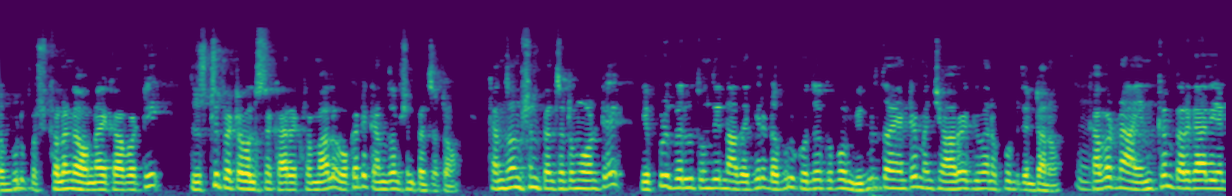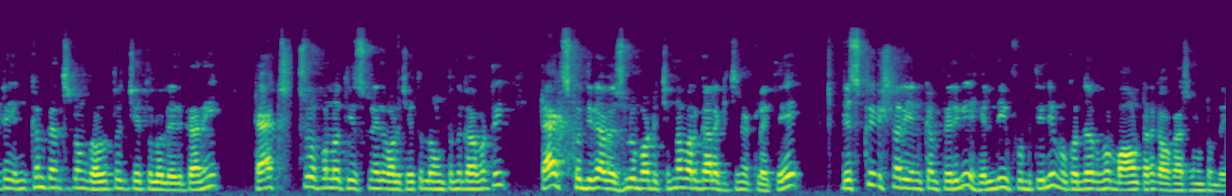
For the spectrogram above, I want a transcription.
డబ్బులు పుష్కలంగా ఉన్నాయి కాబట్టి దృష్టి పెట్టవలసిన కార్యక్రమాలు ఒకటి కన్జంప్షన్ పెంచడం కన్జంప్షన్ పెంచడము అంటే ఎప్పుడు పెరుగుతుంది నా దగ్గర డబ్బులు కొద్ది గొప్ప మిగులుతాయంటే మంచి ఆరోగ్యమైన ఫుడ్ తింటాను. కాబట్టి నా ఇన్కమ్ పెరగాలి అంటే ఇన్కమ్ పెంచడం ప్రభుత్వం చేతిలో లేదు కానీ ట్యాక్స్ రూపంలో తీసుకునేది వాళ్ళ చేతుల్లో ఉంటుంది కాబట్టి ట్యాక్స్ కొద్దిగా వెసులుబాటు చిన్న వర్గాలకు ఇచ్చినట్లయితే డిస్క్రిషనరీ ఇన్కమ్ పెరిగి హెల్దీ ఫుడ్ తిని కొద్ది బాగుంటానికి అవకాశం ఉంటుంది.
